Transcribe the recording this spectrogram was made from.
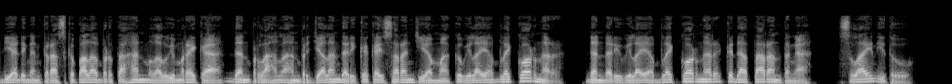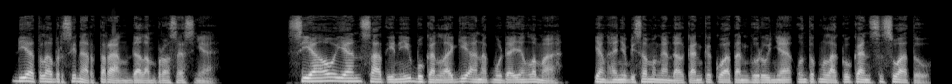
Dia dengan keras kepala bertahan melalui mereka dan perlahan-lahan berjalan dari Kekaisaran Jiama ke wilayah Black Corner, dan dari wilayah Black Corner ke dataran tengah. Selain itu, dia telah bersinar terang dalam prosesnya. Xiao Yan saat ini bukan lagi anak muda yang lemah, yang hanya bisa mengandalkan kekuatan gurunya untuk melakukan sesuatu.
